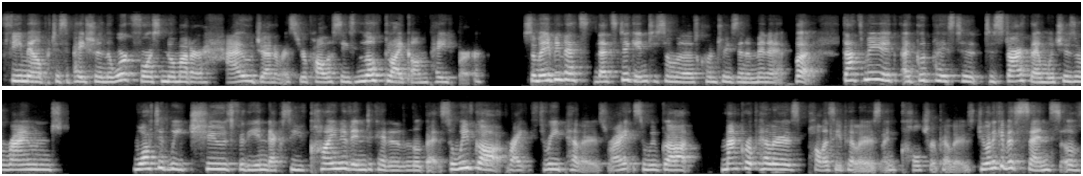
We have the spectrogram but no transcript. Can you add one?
female participation in the workforce, no matter how generous your policies look like on paper. So maybe let's let's dig into some of those countries in a minute. But that's maybe a, good place to, to start then, which is around what did we choose for the index? So you kind of indicated a little bit. So we've got right three pillars, right? So we've got macro pillars, policy pillars, and culture pillars. Do you want to give a sense of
